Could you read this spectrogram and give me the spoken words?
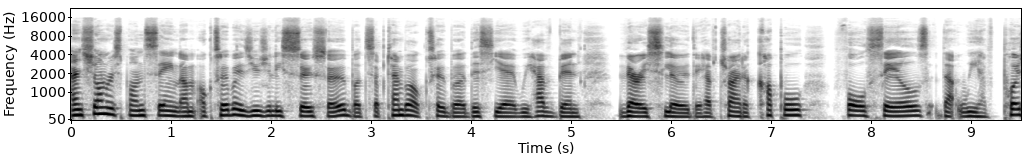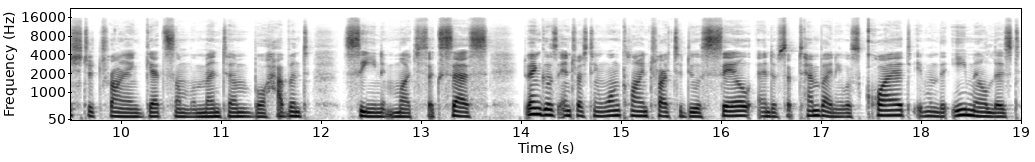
And Sean responds saying, um, October is usually so so, but September, October this year, we have been very slow. They have tried a couple fall sales that we have pushed to try and get some momentum, but haven't seen much success. Dwayne goes interesting. One client tried to do a sale end of September and it was quiet. Even the email list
